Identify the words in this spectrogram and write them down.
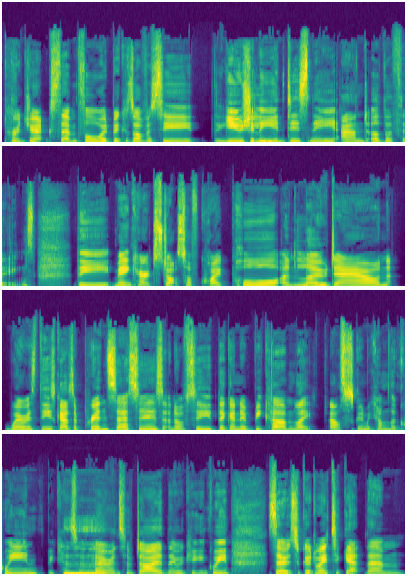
projects them forward because obviously usually in Disney and other things the main character starts off quite poor and low down whereas these guys are princesses and obviously they're going to become like Elsa's going to become the queen because Mhm. her parents have died and they were king and queen so it's a good way to get them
